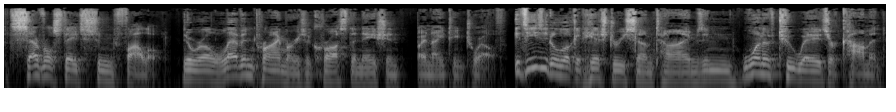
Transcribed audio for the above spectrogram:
But several states soon followed. There were 11 primaries across the nation by 1912. It's easy to look at history sometimes, in one of two ways are common.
